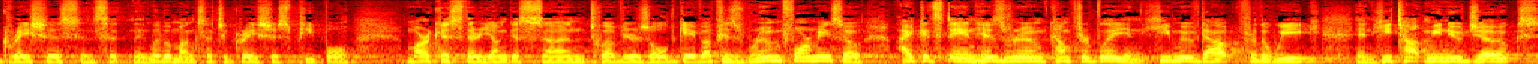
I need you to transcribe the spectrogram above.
gracious and so, they live among such a gracious people. Marcus, their youngest son, 12 years old, gave up his room for me so I could stay in his room comfortably. And he moved out for the week and he taught me new jokes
